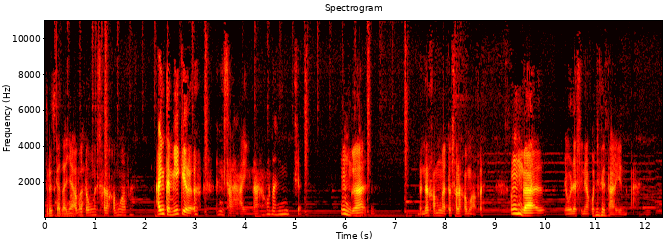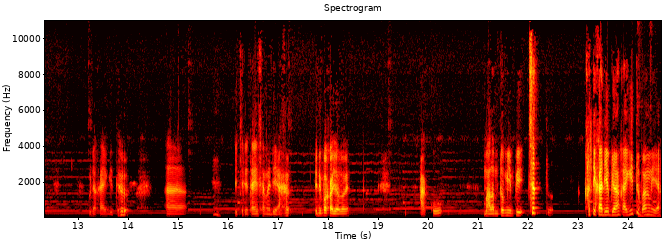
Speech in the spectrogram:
Terus katanya kamu apa? tahu nggak salah kamu apa? Aing teh mikir eh, ini salah aing naon aing? Enggak. Bener kamu nggak tahu salah kamu apa? Enggak. Ya udah sini aku ceritain. Udah kayak gitu eh diceritain sama dia. Ini pokoknya banget aku malam tuh mimpi set ketika dia bilang kayak gitu bang nih ya.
